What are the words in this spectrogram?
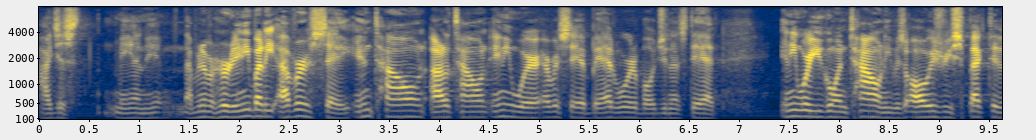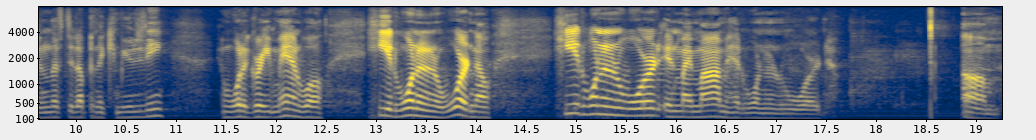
I just, man, I've never heard anybody ever say, in town, out of town, anywhere, ever say a bad word about Jeanette's dad. Anywhere you go in town, he was always respected and lifted up in the community. And what a great man. Well, he had won an award. Now, he had won an award, and my mom had won an award. Um,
